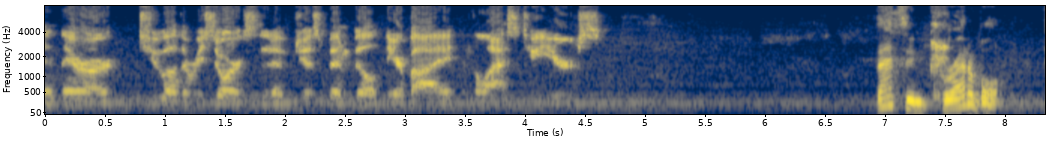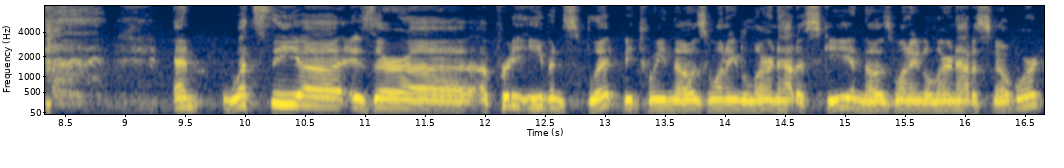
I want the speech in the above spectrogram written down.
and there are two other resorts that have just been built nearby in the last two years. That's incredible. and what's the? Uh, is there a, a, pretty even split between those wanting to learn how to ski and those wanting to learn how to snowboard?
